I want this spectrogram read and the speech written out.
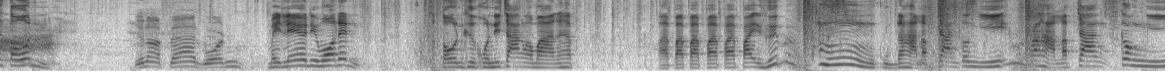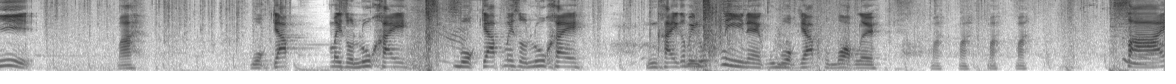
สโตน You're not bad, Warden. ไม่เลวดิวอร์เดน สโตนคือคนที่จ้างเรามานะครับไปไปไปไปไปไปฮึบอืมกลุ่มทหารรับจ้างก็งี้ทหารรับจ้างก็งี้ มาบวกยับไม่สนลูกใคร บวกยับไม่สนลูกใครมึงใครก็ไม่รู้นี่แน่กูบวกยับผมบอกเลย มามามามาซ้าย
